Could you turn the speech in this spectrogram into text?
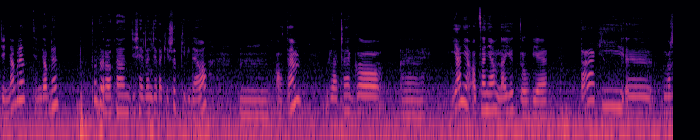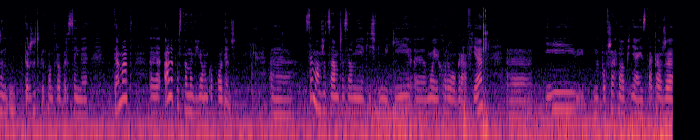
Dzień dobry, dzień dobry. Tu Dorota. Dzisiaj będzie takie szybkie wideo mm, o tym, dlaczego y, ja nie oceniam na YouTubie. Taki y, może troszeczkę kontrowersyjny temat, y, ale postanowiłam go podjąć. Sama wrzucam czasami jakieś filmiki, moje choreografie i no, powszechna opinia jest taka, że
